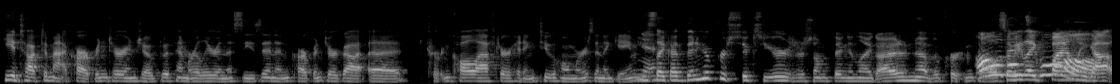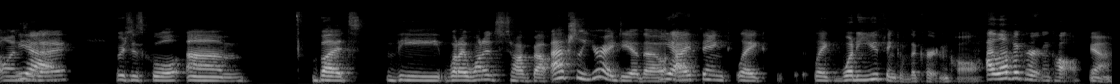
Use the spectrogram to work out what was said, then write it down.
he had talked to Matt Carpenter and joked with him earlier in the season, and Carpenter got a curtain call after hitting two homers in a game. He's Yeah. like, I've been here for six years or something, and like I didn't have a curtain call, Oh, so he like finally got one Yeah. today, which is cool. Um, but the what I wanted to talk about, actually, your idea though, Yeah. I think like like what do you think of the curtain call? i love a curtain call Yeah.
